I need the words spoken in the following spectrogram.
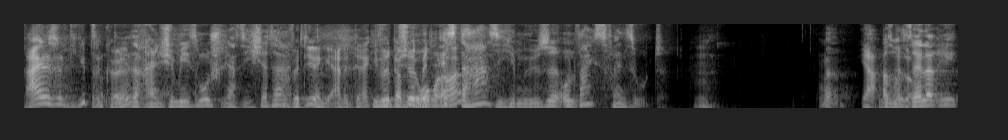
Rheinische, die gibt es in Die Köln. rheinische Miesmuschel, ja sicher da. Wo wird die denn geerntet? Direkt Die wird unterm schön Dom mit? Esterhazy-Gemüse und Weißweinsud. Ja. Ja, Also, also Sellerie,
